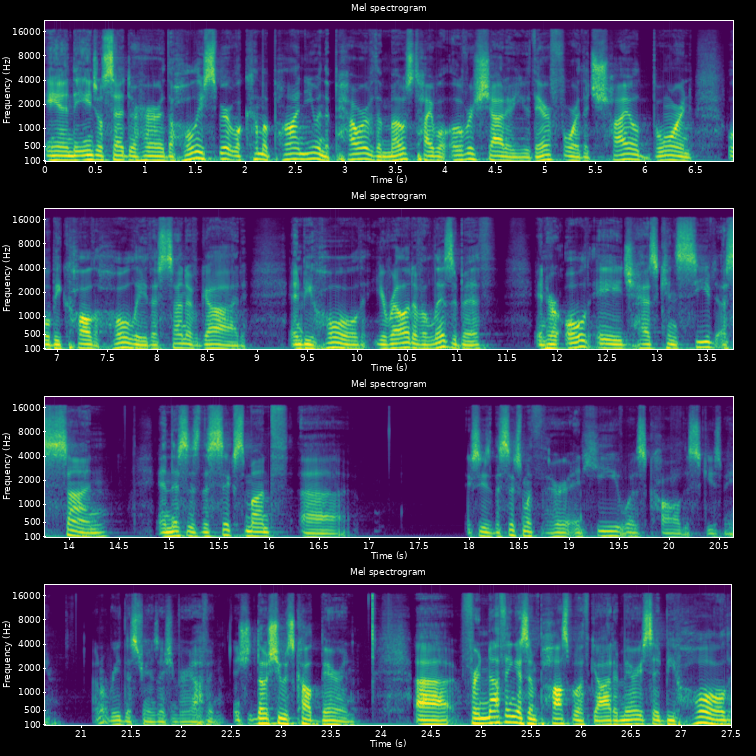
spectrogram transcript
And the angel said to her, The Holy Spirit will come upon you, and the power of the Most High will overshadow you. Therefore, the child born will be called Holy, the Son of God. And behold, your relative Elizabeth, in her old age, has conceived a son, and this is the sixth month, uh, excuse me, the sixth month of her, and he was called, excuse me, I don't read this translation very often, she, though she was called barren. Uh, for nothing is impossible with God. And Mary said, Behold,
